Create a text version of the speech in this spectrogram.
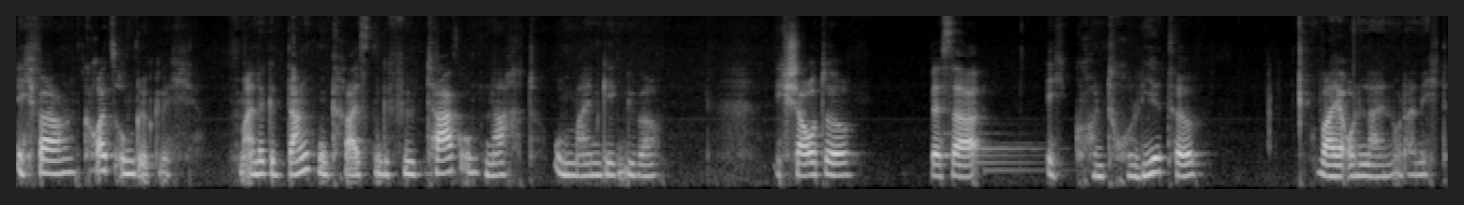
Ich war kreuzunglücklich. Meine Gedanken kreisten gefühlt Tag und Nacht um mein Gegenüber. Ich schaute besser, ich kontrollierte, war er online oder nicht.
